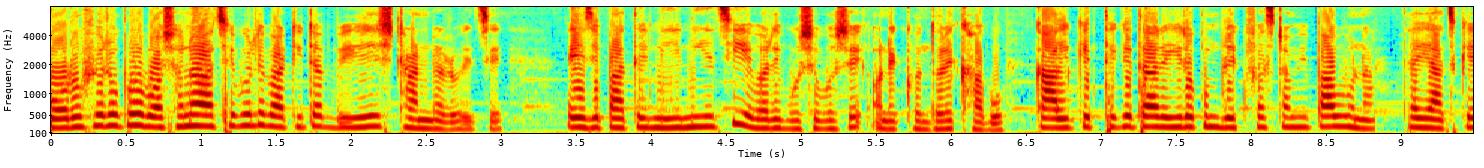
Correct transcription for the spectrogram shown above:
বরফের ওপর বসানো আছে বলে বাটিটা বেশ ঠান্ডা রয়েছে। এই যে পাতে নিয়ে নিয়েছি, এবারে বসে বসে অনেকক্ষণ ধরে খাব। কালকের থেকে তো আর এইরকম ব্রেকফাস্ট আমি পাবো না। তাই আজকে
